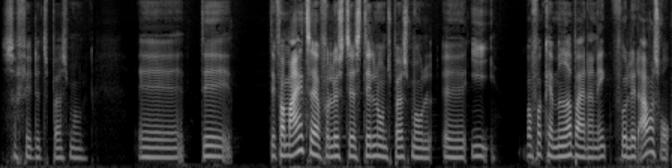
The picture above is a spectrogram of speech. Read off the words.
så fedt et spørgsmål. Øh, det, det får mig til at få lyst til at stille nogle spørgsmål øh, i, hvorfor kan medarbejderne ikke få lidt arbejdsro?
